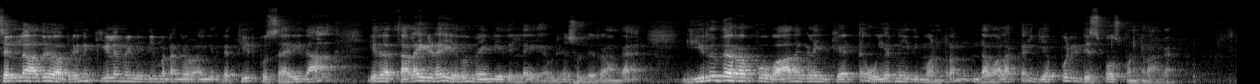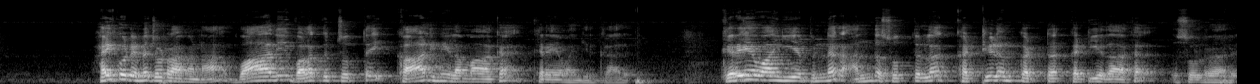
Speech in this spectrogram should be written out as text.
செல்லாது அப்படின்னு கீழமை நீதிமன்றங்கள் வழங்கியிருக்க தீர்ப்பு சரிதான். இதில் தலையிட எதுவும் வேண்டியதில்லை அப்படின்னு சொல்லிடுறாங்க. இருதரப்பு வாதங்களையும் கேட்ட உயர்நீதிமன்றம் இந்த வழக்கை எப்படி டிஸ்போஸ் பண்ணுறாங்க ஹைகோர்ட் என்ன சொல்கிறாங்கன்னா வாதி வழக்கு சொத்தை காலி நிலமாக கிரைய வாங்கியிருக்கிறாரு. கிரைய வாங்கிய பின்னர் அந்த சொத்துல கட்டிடம் கட்ட கட்டியதாக சொல்கிறாரு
